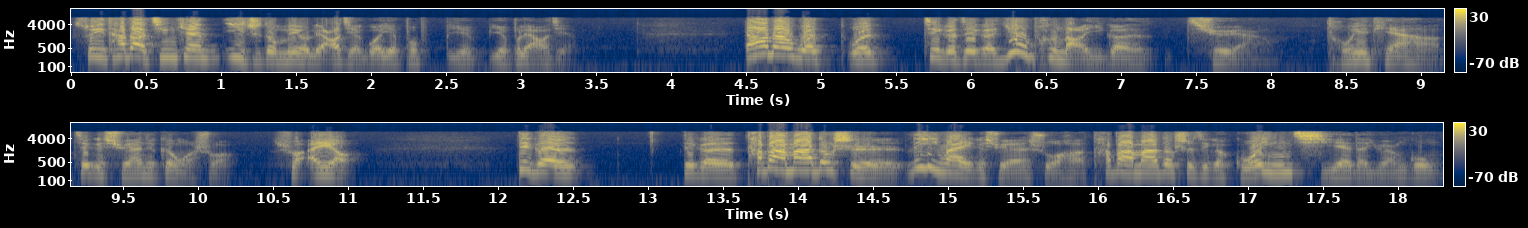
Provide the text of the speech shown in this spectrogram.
所以他到今天一直都没有了解过，也不也也不了解。然后呢，我我这个这个又碰到一个学员，同一天哈，这个学员就跟我说说，哎呦，这个这个他爸妈都是另外一个学员说哈，他爸妈都是这个国营企业的员工，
